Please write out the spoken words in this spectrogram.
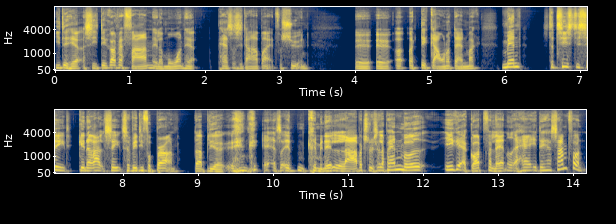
i det her, og sige, det kan godt være faren eller moren her passer sit arbejde for Syrien, øh, øh, og, og det gavner Danmark. Men statistisk set, generelt set, så vil de få børn, der bliver altså enten kriminelle eller arbejdsløse, eller på anden måde ikke er godt for landet at have i det her samfund.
